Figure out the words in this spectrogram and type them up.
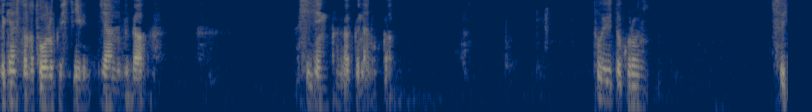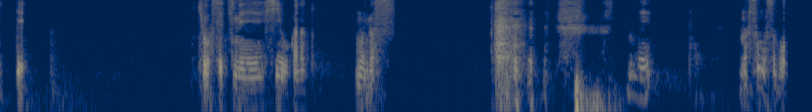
ドキャストの登録しているジャンルが自然科学なのか、というところについて、今日は説明しようかなと思います。で、まあそもそも、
